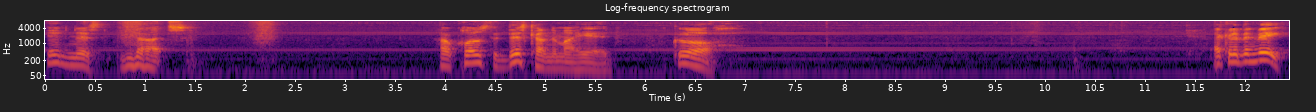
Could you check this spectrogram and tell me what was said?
Isn't this nuts? How close did this come to my head? Ugh. That could have been me.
